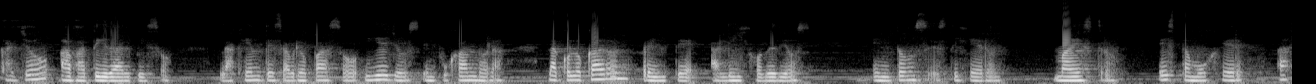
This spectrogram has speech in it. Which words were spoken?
cayó abatida al piso. La gente se abrió paso y ellos, empujándola, la colocaron frente al Hijo de Dios. Entonces dijeron, Maestro, esta mujer ha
